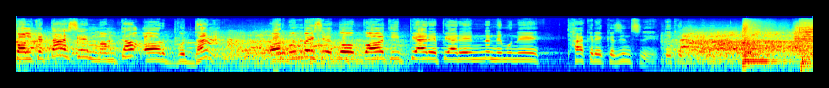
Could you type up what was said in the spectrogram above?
कोलकाता से ममता और बुद्धा ने, और मुंबई से दो बहुत ही प्यारे प्यारे नन्हे मुन्ने ठाकरे कजिन्स ने। टेक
